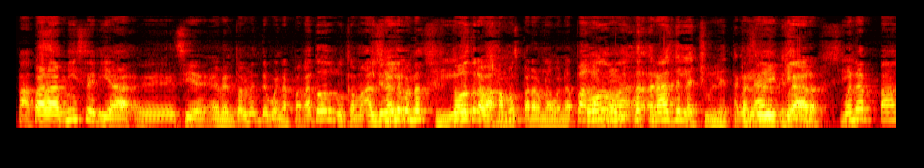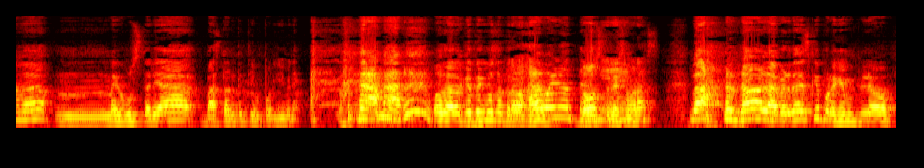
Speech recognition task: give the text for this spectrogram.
Paps. Para mí sería, eh, sí, eventualmente buena paga. Todos buscamos, al Sí, final de cuentas, sí, todos trabajamos sí. para una buena paga, Todo atrás de la chuleta, Sí, claro. que claro. sí. Buena paga, mm, me gustaría bastante tiempo libre. o sea, ¿qué te gusta trabajar? Ah, bueno, ¿Dos, tres horas? No, no, la verdad es que, por ejemplo,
